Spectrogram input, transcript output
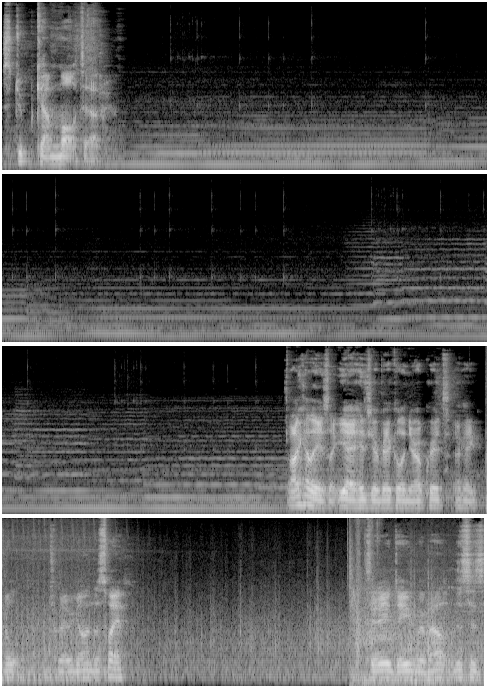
Stupka Mater. I like how they like, yeah, here's your vehicle and your upgrades. Okay, cool. Which way are we going? This way. City de Reval. This is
